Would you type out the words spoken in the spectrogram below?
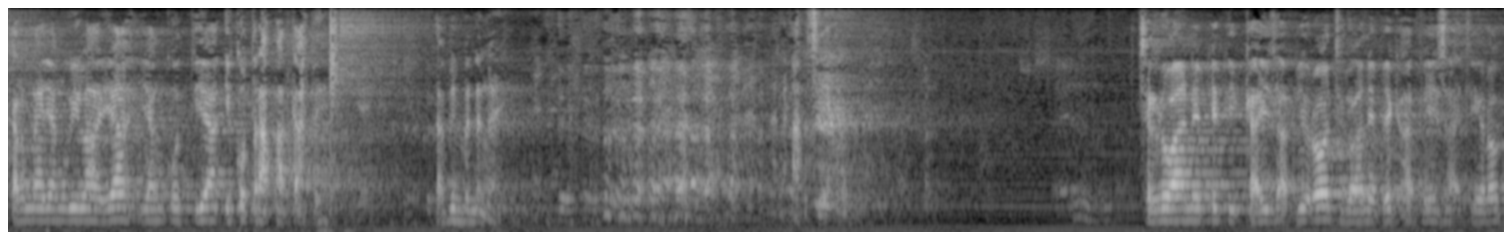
karena yang wilayah yang kutia ikut rapat kabeh. Tapi menengai. Jeruane P3 sapiro, jeruane PKB sapiro,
